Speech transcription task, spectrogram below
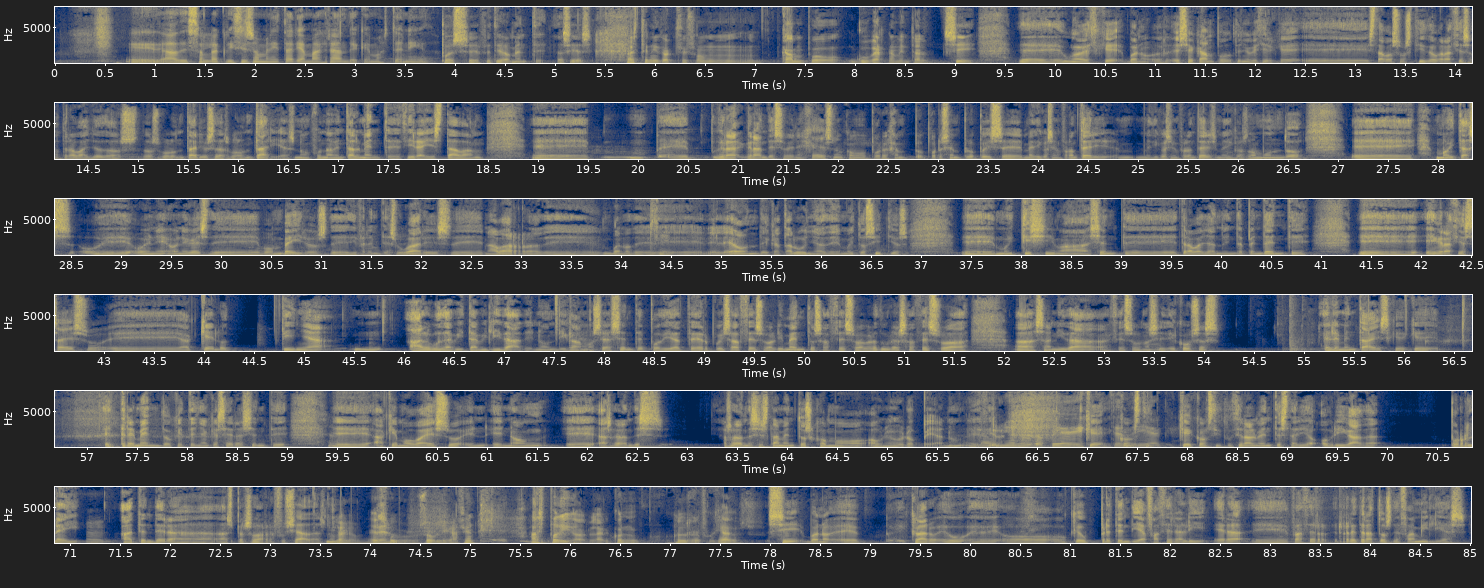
eh, ha de ser la crisis humanitaria más grande que hemos tenido. Pues efectivamente, así es. ¿Has tenido acceso a un campo gubernamental? Sí, eh, unha vez que, bueno, ese campo teño que decir que eh, estaba sostido gracias ao traballo dos, dos voluntarios e das voluntarias, non? Fundamentalmente, é dicir, aí estaban eh, eh, gra, grandes ONGs, non? Como por exemplo, por exemplo, pois eh, Médicos Sin Fronteras, Médicos Sin Fronteras, Médicos do mundo, eh, moitas eh, ONGs de bombeiros de diferentes lugares, de Navarra, de, bueno, de, sí. de, de León, de Cataluña, de moitos sitios, eh, moitísima xente traballando independente, eh, e gracias a eso, eh, aquelo tiña mm, algo de habitabilidade, non, digamos, claro. e a xente podía ter pois acceso a alimentos, acceso a verduras, acceso a a sanidade, acceso a unha serie de cousas elementais que, que é tremendo que teña que ser a xente eh, a que mova eso e, e non eh, as grandes os grandes estamentos como a Unión Europea, non? É a Unión Europea é que, consti que constitucionalmente estaría obrigada por lei mm. a atender a, as persoas refugiadas, non? Claro, é Pero, su, su obligación. Has podido hablar con os refugiados. Sí, bueno, eh, claro, eu eh, o, o que eu pretendía facer ali era eh, facer retratos de familias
